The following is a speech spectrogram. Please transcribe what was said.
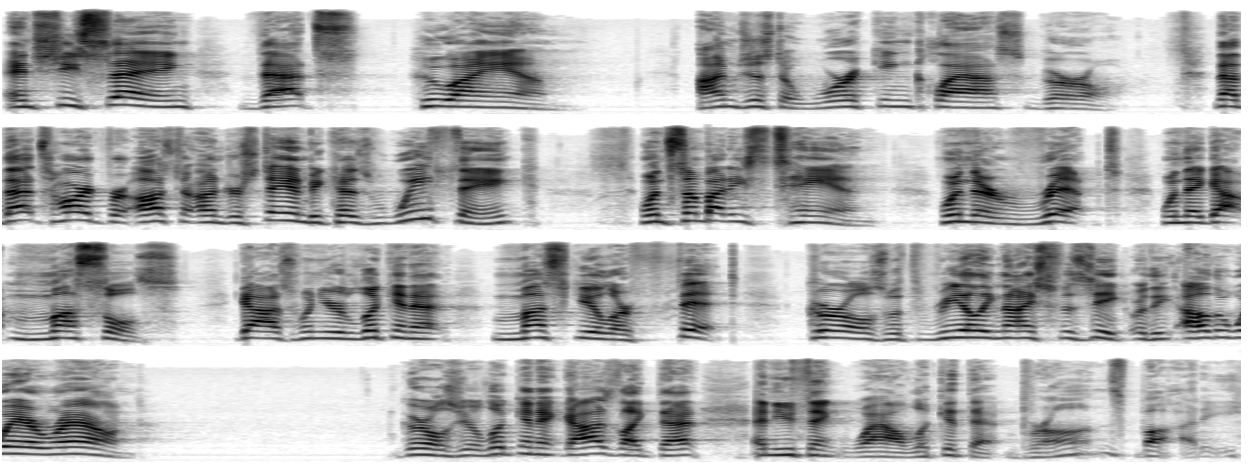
And she's saying, That's who I am. I'm just a working class girl. Now, that's hard for us to understand because we think when somebody's tan, when they're ripped, when they got muscles, guys, when you're looking at muscular, fit girls with really nice physique, or the other way around, girls, you're looking at guys like that and you think, wow, look at that bronze body.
